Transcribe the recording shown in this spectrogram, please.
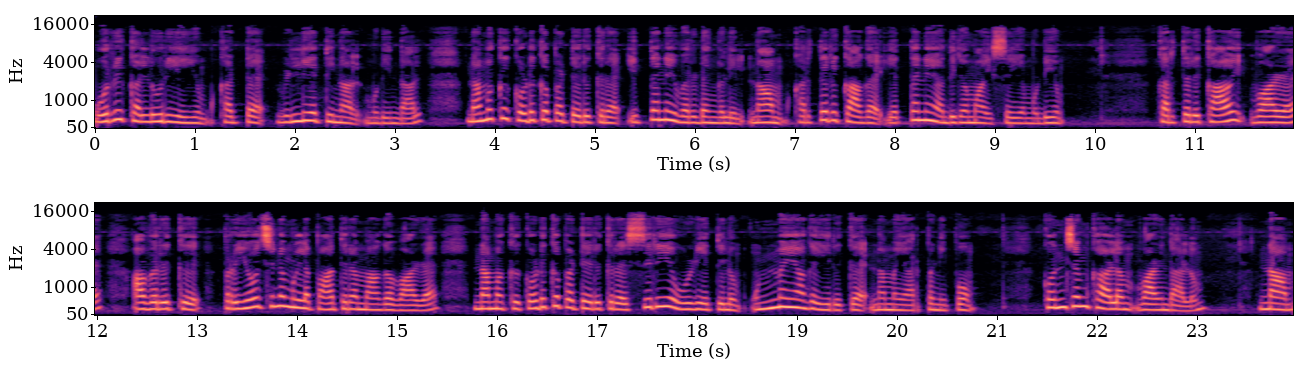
ஒரு கல்லூரியையும் கட்ட வில்லியத்தினால் முடிந்தால் நமக்கு கொடுக்கப்பட்டிருக்கிற இத்தனை வருடங்களில் நாம் கர்த்தருக்காக எத்தனை அதிகமாய் செய்ய முடியும்? கர்த்தருக்காய் வாழ அவருக்கு பிரயோஜனமுள்ள பாத்திரமாக வாழ நமக்கு கொடுக்கப்பட்டிருக்கிற சிறிய ஊழியத்திலும் உண்மையாக இருக்க நம்மை அர்ப்பணிப்போம். கொஞ்சம் காலம் வாழ்ந்தாலும் நாம்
